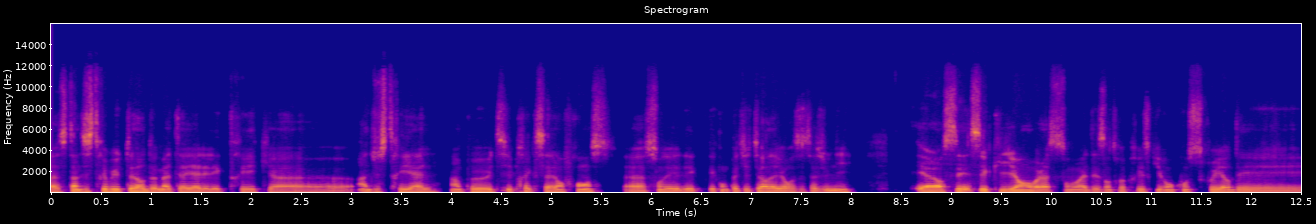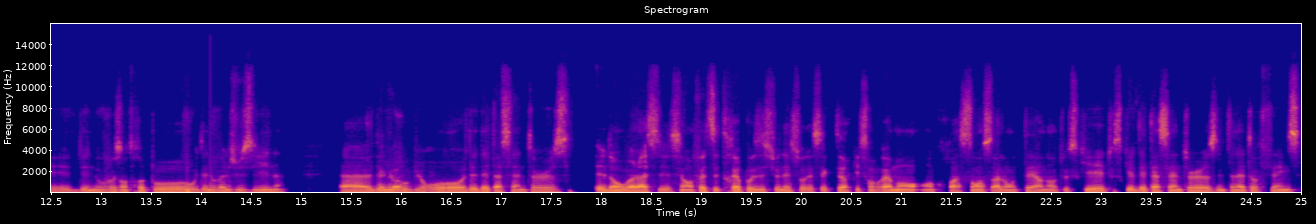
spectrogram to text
Euh, c'est un distributeur de matériel électrique euh, industriel, un peu type mm. Rexel en France. Euh, ce sont des, compétiteurs d'ailleurs aux États-Unis. Et alors, ces, clients, voilà, ce sont des entreprises qui vont construire des, nouveaux entrepôts ou des nouvelles usines, des nouveaux bureaux, des data centers. Et donc, voilà, c'est en fait, c'est très positionné sur des secteurs qui sont vraiment en croissance à long terme, dans tout ce qui est, tout ce qui est data centers, Internet of Things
